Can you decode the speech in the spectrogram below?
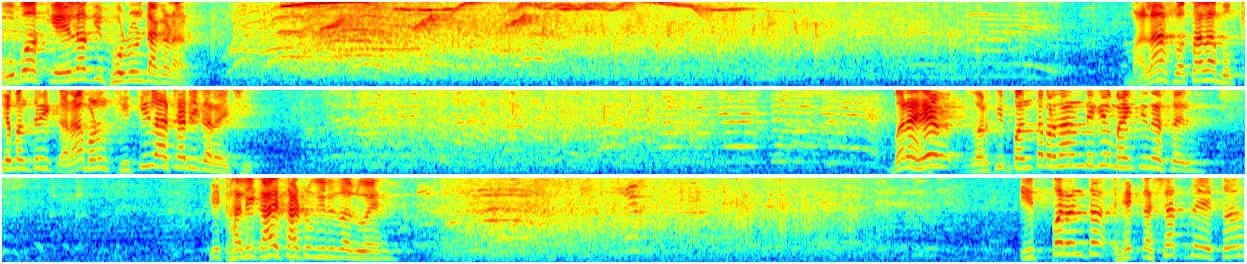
उभं केलं की फोडून टाकणार. मला स्वतःला मुख्यमंत्री करा म्हणून किती लाचारी करायची? बरं हे वरती पंतप्रधान देखील माहिती नसेल की खाली काय चाटुगिरी चालू आहे? इथपर्यंत हे कशात येतं?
